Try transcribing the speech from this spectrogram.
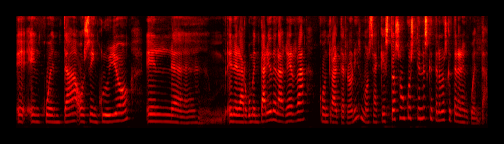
eh, en cuenta o se incluyó en, eh, en el argumentario de la guerra contra el terrorismo. O sea que estas son cuestiones que tenemos que tener en cuenta.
